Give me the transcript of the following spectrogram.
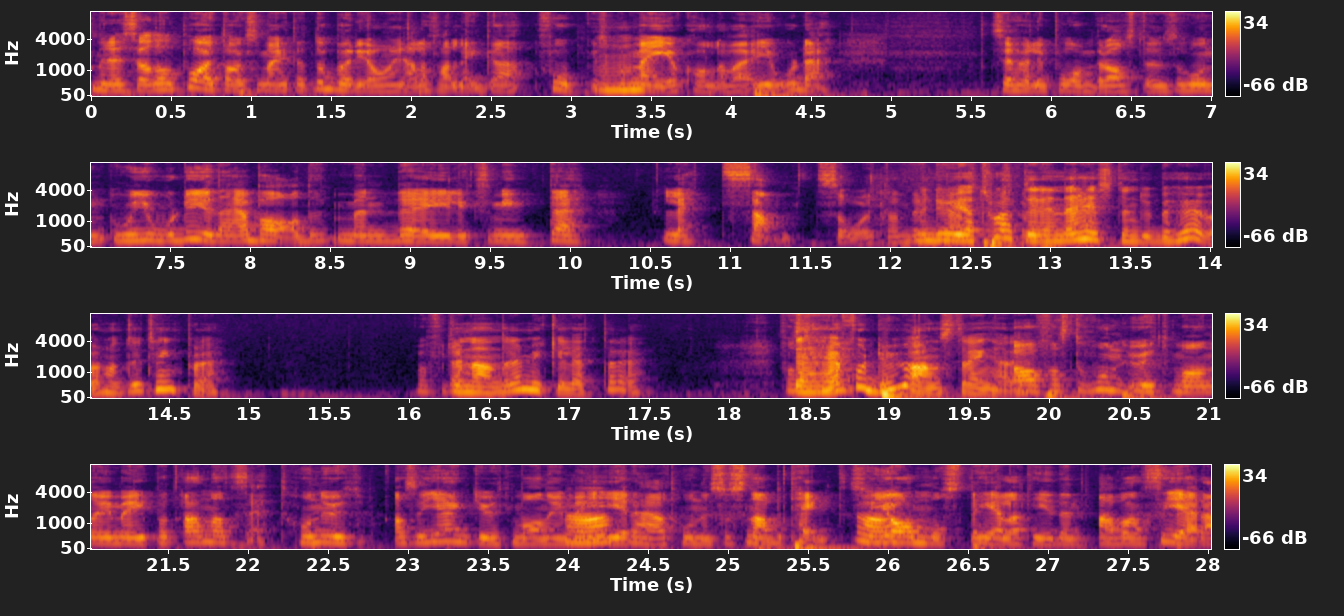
Men efter jag hade hållit på ett tag så märkte jag att då började hon i alla fall lägga fokus på mig och kolla vad jag gjorde. Så jag höll på en bra stund så hon, hon gjorde ju det jag bad men det är ju liksom inte lättsamt så utan det Men du, jag tror att det är den där mycket. hästen du behöver. Har du tänkt på det? Varför det? Den andra är mycket lättare. Det här hon, får du anstränga dig. Ja fast hon utmanar ju mig på ett annat sätt. Hon ut, alltså Yankee utmanar ju Ja. mig i det här att hon är så snabbtänkt. Så Ja. jag måste hela tiden avancera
